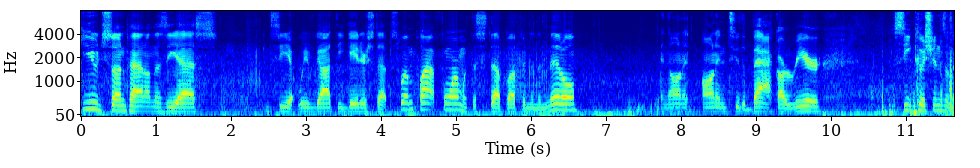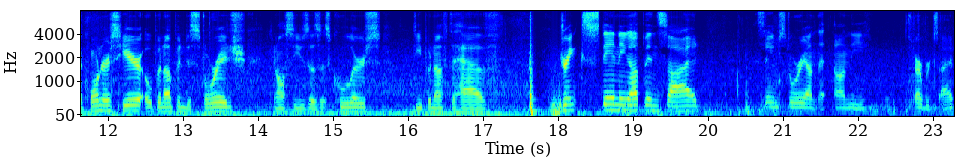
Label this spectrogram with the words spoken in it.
Huge sun pad on the ZS. You can see it, we've got the Gator Step swim platform with the step up into the middle and on it on into the back. Our rear seat cushions in the corners here open up into storage can also use those as coolers. They're deep enough to have drinks standing up inside. Same story on the on the starboard side.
